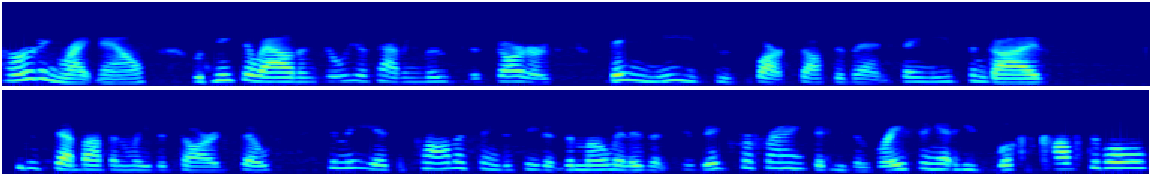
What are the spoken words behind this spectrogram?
hurting right now with Nico out and Julius having moved to the starters. They need some sparks off the bench. They need some guys to step up and lead the charge. So to me, it's promising to see that the moment isn't too big for Frank, that he's embracing it, he looks comfortable,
